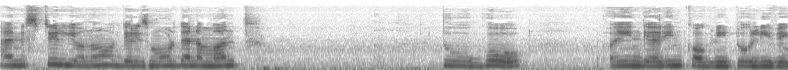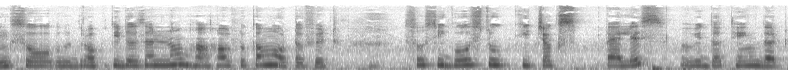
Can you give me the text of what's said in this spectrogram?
And still, you know, there is more than a month to go in their incognito living so draupadi doesn't know how, how to come out of it so she goes to kichak's palace with the thing that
